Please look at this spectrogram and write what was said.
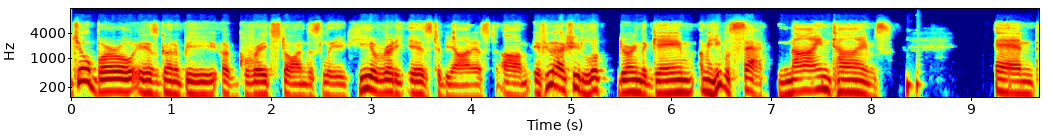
Joe Burrow is going to be a great star in this league. He already is, to be honest. Um, if you actually look during the game, I mean, he was sacked nine times. And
